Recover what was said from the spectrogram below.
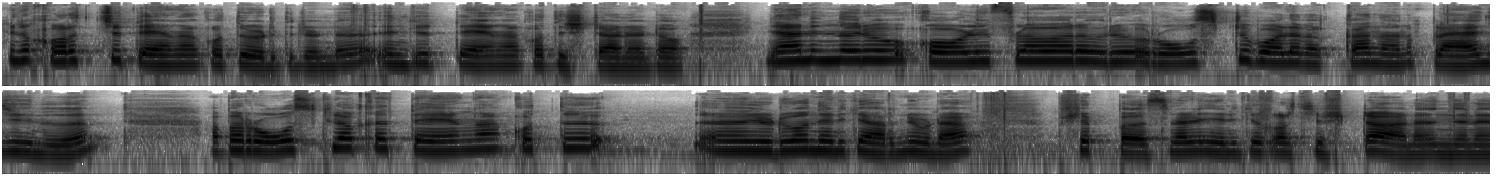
പിന്നെ കുറച്ച് തേങ്ങാക്കൊത്തും എടുത്തിട്ടുണ്ട്. എനിക്ക് തേങ്ങാക്കൊത്ത് ഇഷ്ടമാണ് കേട്ടോ. ഞാൻ ഇന്നൊരു കോളിഫ്ലവർ ഒരു റോസ്റ്റ് പോലെ വെക്കാമെന്നാണ് പ്ലാൻ ചെയ്യുന്നത്. അപ്പോൾ റോസ്റ്റിലൊക്കെ തേങ്ങാക്കൊത്ത് ഇടുമെന്ന് എനിക്ക് അറിഞ്ഞുകൂടാ പക്ഷെ പേഴ്സണലി എനിക്ക് കുറച്ച് ഇഷ്ടമാണ് ഇങ്ങനെ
